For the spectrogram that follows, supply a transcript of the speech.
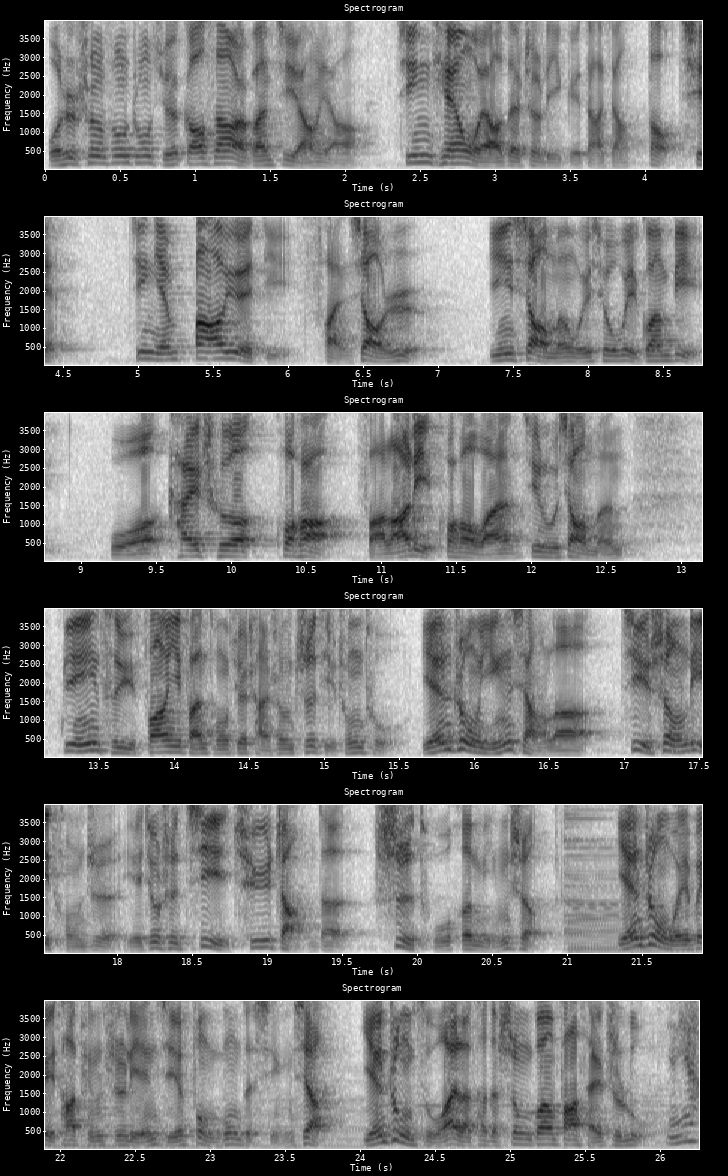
我是春风中学高三二班季阳阳，今天我要在这里给大家道歉。今年八月底返校日，因校门维修未关闭，我开车（括号法拉利）（括号完）进入校门，并因此与方一凡同学产生肢体冲突，严重影响了季胜利同志，也就是季区长的仕途和名声，严重违背他平时廉洁奉公的形象，严重阻碍了他的升官发财之路。洋洋，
